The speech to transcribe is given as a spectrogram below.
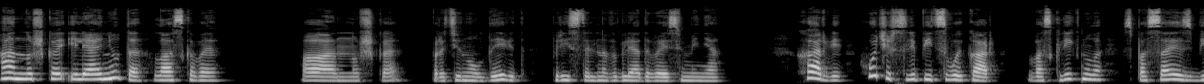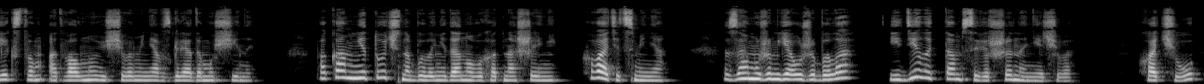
Аннушка или Анюта — ласковая». «Аннушка», — протянул Дэвид, пристально выглядываясь в меня. «Харви, хочешь слепить свой кар?» — воскликнула, спасаясь бегством от волнующего меня взгляда мужчины. «Пока мне точно было не до новых отношений. Хватит с меня. Замужем я уже была, и делать там совершенно нечего». «Хочу»,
